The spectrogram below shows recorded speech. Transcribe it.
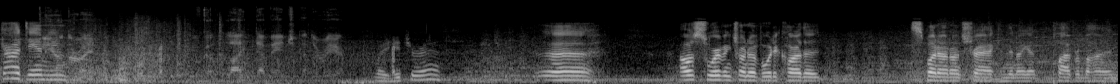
God damn Clear you. on the right. We've got light damage at the rear. Wait, hit your ass? Uh, I was swerving trying to avoid a car that spun out on track, and then I got plowed from behind.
